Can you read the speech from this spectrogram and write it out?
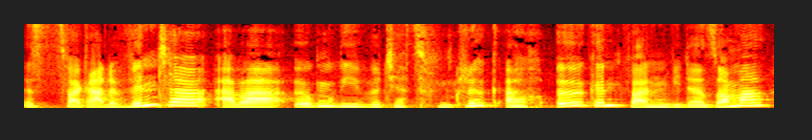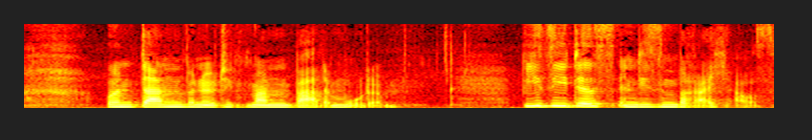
Ist zwar gerade Winter, aber irgendwie wird ja zum Glück auch irgendwann wieder Sommer und dann benötigt man Bademode. Wie sieht es in diesem Bereich aus?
